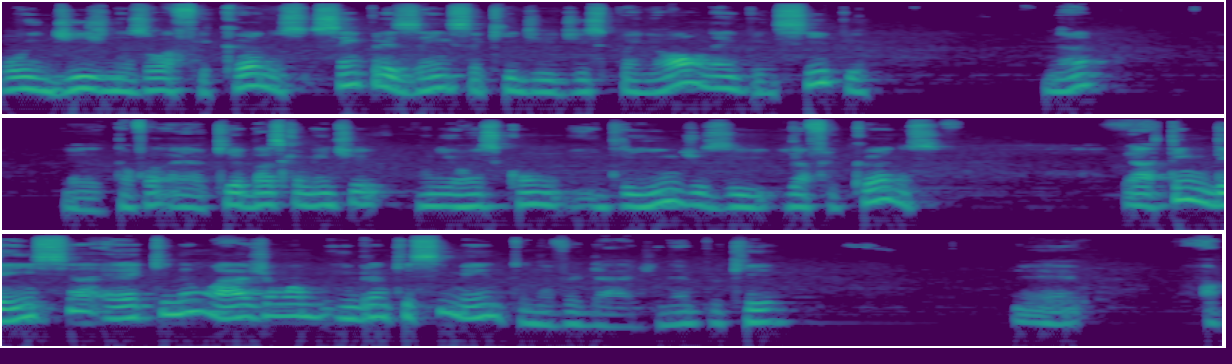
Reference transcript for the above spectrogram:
ou indígenas ou africanos, sem presença aqui de, de espanhol, né, em princípio, né? É, então, aqui é basicamente uniões com, entre índios e, e africanos. A tendência é que não haja um embranquecimento, na verdade, né? porque é, a,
